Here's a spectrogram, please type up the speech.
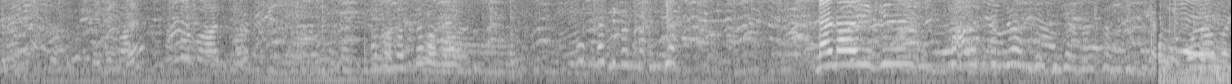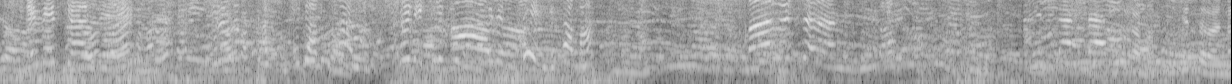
gel. Aygün. Başka gel. Gel ben sana gel. Evet geldi. Hocam tutar mısın? Şöyle ikili kalabiliriz değil mi? Tamam. Bana versene anneciğim. Yeter anne.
